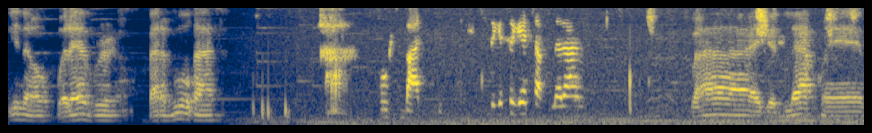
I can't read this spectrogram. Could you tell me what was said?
you know, whatever. Para bukas. Wongs bad. Sige, sige. Chat na lang. Bye. Good luck, man.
